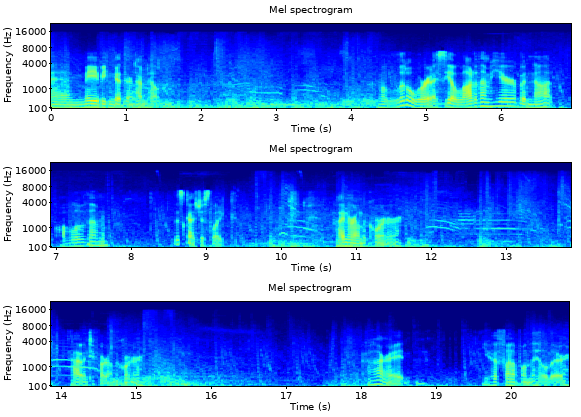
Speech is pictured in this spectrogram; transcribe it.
and maybe can get there in time to help him. Little worried. I see a lot of them here, but not all of them. This guy's just like hiding around the corner. Ah, I went too far around the corner. Alright. You have fun up on the hill there.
